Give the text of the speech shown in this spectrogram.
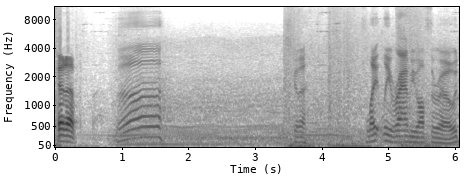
Shut up. Uh, just gonna lightly ram you off the road.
